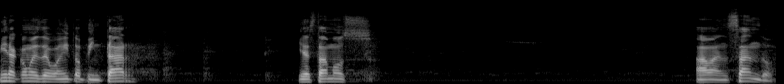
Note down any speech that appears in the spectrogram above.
Mira cómo es de bonito pintar. Ya estamos avanzando.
